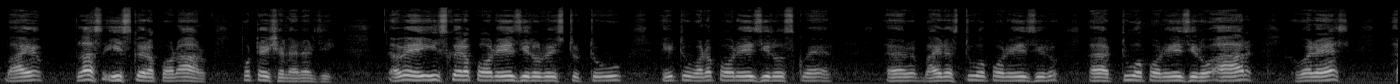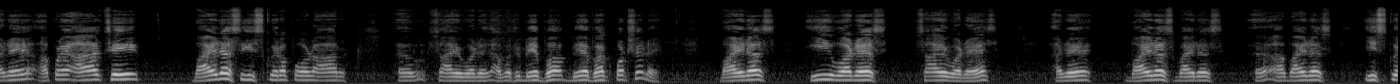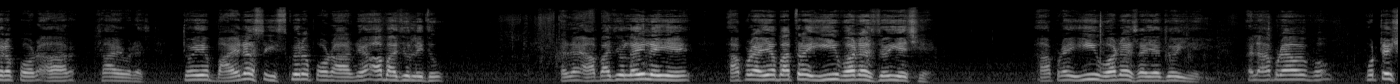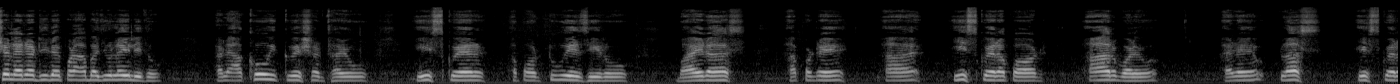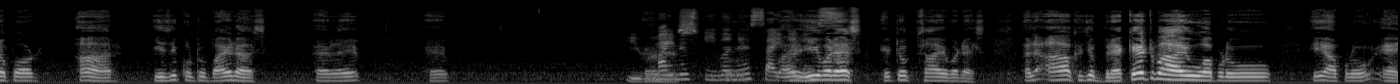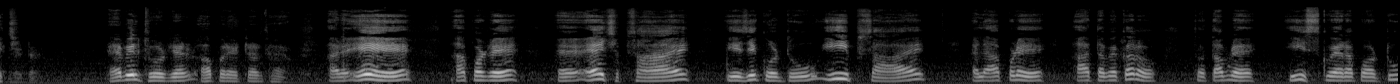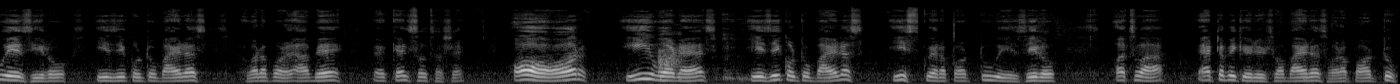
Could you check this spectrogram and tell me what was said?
by plus e square upon r potential energy હવે e square upon a zero raise to two into one upon a zero square minus two upon a zero two upon a zero r one s અને આપણે આ છે minus e square upon r psi one s આમાંથી બે ભાગ બે ભાગ પડશે ને? Minus e one s psi one s અને માઇનસ માઇનસ આ minus e square upon r psi one s તો એ માઇનસ ઈ સ્ક્વેર અપોન આરને આ બાજુ લીધું. એટલે આ બાજુ લઈ લઈએ, આપણે અહીંયા માત્ર ઈ વન એસ જોઈએ છીએ. આપણે ઈ વન અહીંયા જોઈએ. એટલે આપણે આ પોટેન્શિયલ એનર્જીને પણ આ બાજુ લઈ લીધું. અને આખું ઇક્વેશન થયું. E square upon two a zero minus આપણે આ ઈ સ્ક્વેર અપોન આર મળ્યો. અને plus e square upon r is equal to minus એટલે minus e one s psi e one s into psi one s એટલે આ જે બ્રેકેટમાં આવ્યું આપણું એ આપણો એચ હેમિલ્ટોનિયન ઓપરેટર થયો. અને એ આપણને h psi is equal to e psi એટલે આપણે આ તમે કરો તો તમને e square upon two a zero is equal to minus one upon આ બે કેન્સલ થશે. Or e one s is equal to minus e square upon two a zero અથવા એટમિક યુનિટ્સમાં માઇનસ વન અપોન ટુ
